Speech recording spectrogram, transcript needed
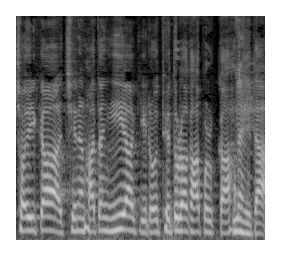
저희가 진행하던 이야기로 되돌아가 볼까 합니다.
